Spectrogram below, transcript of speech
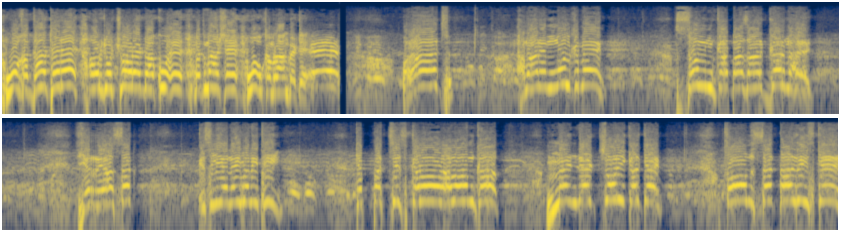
वो गद्दार ठहरे और जो चोर है, डाकू है, बदमाश है, वो हुक्मरान बैठे। और आज हमारे मुल्क में जुल्म का बाज़ार ये रियासत इसलिए नहीं बनी थी कि 25 करोड़ आवाम का मैंडेट चोरी करके फॉर्म सैतालीस के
